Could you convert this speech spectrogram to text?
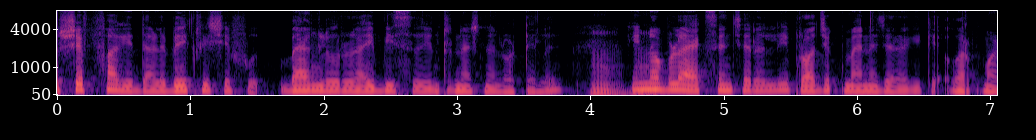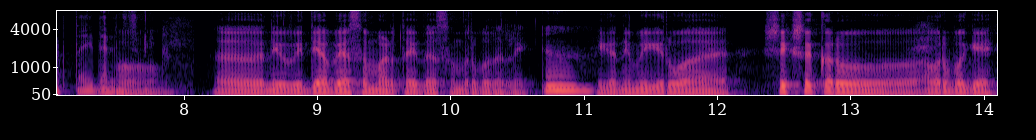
ಶೆಫ್ ಆಗಿದ್ದಾಳೆ bakery chef Bangalore Ibis international hotel ಇನ್ನೊಬ್ಳು ಆಕ್ಸೆಂಚರ್ ಅಲ್ಲಿ ಪ್ರಾಜೆಕ್ಟ್ ಮ್ಯಾನೇಜರ್ ಆಗಿ ವರ್ಕ್ ಮಾಡ್ತಾ ಇದ್ದಾಳೆ. ಓ, ನೀವು ವಿದ್ಯಾಭ್ಯಾಸ ಮಾಡ್ತಾ ಇದ್ದ ಸಂದರ್ಭದಲ್ಲಿ. ಈಗ ನಿಮಗಿರುವ ಶಿಕ್ಷಕರು ಅವ್ರ ಬಗ್ಗೆ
